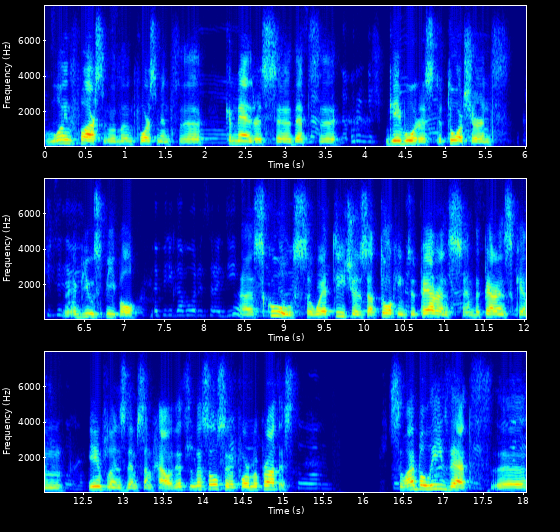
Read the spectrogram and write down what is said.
law enforcement, uh, law enforcement commanders uh, that gave orders to torture and abuse people uh, schools where teachers are talking to parents and the parents can influence them somehow. That's, that's also a form of protest. So I believe that uh,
